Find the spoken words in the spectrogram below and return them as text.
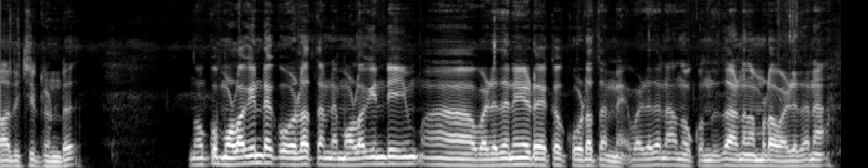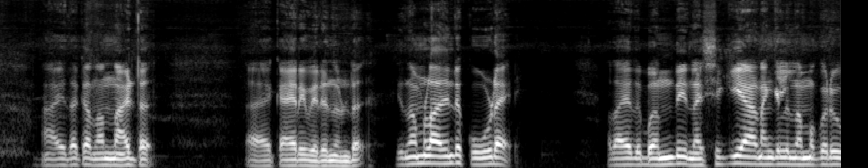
ബാധിച്ചിട്ടുണ്ട്. നോക്കൂ മുളകിന്റെ കൂടെ തന്നെ മുളകിന്റെയും വഴുതനയുടെയൊക്കെ കൂടെ തന്നെ വഴുതന നോക്കുന്നത് ഇതാണ് നമ്മുടെ വഴുതന. ഇതൊക്കെ നന്നായിട്ട് കയറി വരുന്നുണ്ട്. ഇത് നമ്മൾ അതിന്റെ കൂടെ അതായത് ബന്ദി നശിക്കുകയാണെങ്കിൽ നമുക്കൊരു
